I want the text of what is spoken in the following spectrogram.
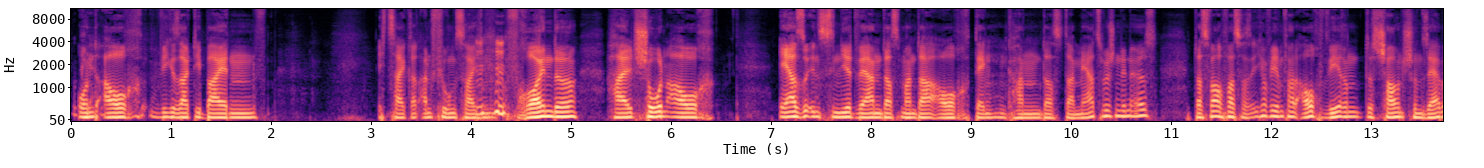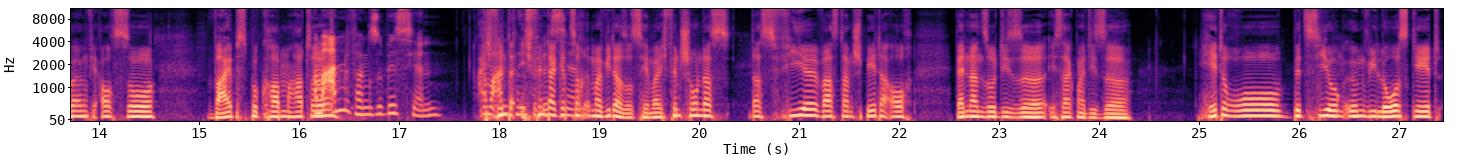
Okay. Und auch, wie gesagt, die beiden, ich zeige gerade Anführungszeichen, Freunde halt schon auch eher so inszeniert werden, dass man da auch denken kann, dass da mehr zwischen denen ist. Das war auch was, was ich auf jeden Fall auch während des Schauens schon selber irgendwie auch so Vibes bekommen hatte. Am Anfang so ein bisschen. Am Ich finde, so find, da gibt es auch immer wieder so Szenen, weil ich finde schon, dass das viel, was dann später auch, wenn dann so diese, ich sag mal, diese Hetero-Beziehung irgendwie losgeht,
